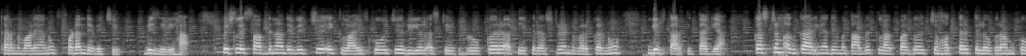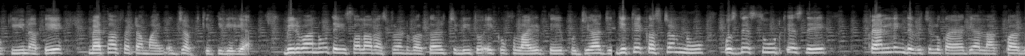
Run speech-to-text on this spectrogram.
ਕਰਨ ਵਾਲਿਆਂ ਨੂੰ ਫੜਨ ਦੇ ਵਿੱਚ ਬਿਜ਼ੀ ਰਿਹਾ। ਪਿਛਲੇ 7 ਦਿਨਾਂ ਦੇ ਵਿੱਚ ਇੱਕ life coach, real estate broker ਅਤੇ ਇੱਕ ਰੈਸਟੋਰੈਂਟ ਵਰਕਰ ਨੂੰ ਗ੍ਰਿਫਤਾਰ ਕੀਤਾ ਗਿਆ। ਕਸਟਮ ਅਧਿਕਾਰੀਆਂ ਦੇ ਮੁਤਾਬਕ ਲਗਭਗ 74 ਕਿਲੋਗ੍ਰਾਮ ਕੋਕੀਨ ਅਤੇ ਮੈਥਾਫੈਟਾਮਾਈਨ ਜ਼ਬਤ ਕੀਤੀ ਗਈ ਹੈ। ਵੀਰਵਾਰ ਨੂੰ 23 ਸਾਲਾ ਰੈਸਟੋਰੈਂਟ ਵਰਕਰ ਚਿੱਲੀ ਤੋਂ ਇੱਕ ਫਲਾਈਟ ਤੇ ਪੁੱਜਿਆ ਜਿੱਥੇ ਕਸਟਮ ਨੂੰ ਉਸਦੇ ਸੂਟਕੇਸ ਦੇ ਪੈਨਲਿੰਗ ਦੇ ਵਿੱਚ ਲੁਕਾਇਆ ਗਿਆ ਲਗਭਗ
